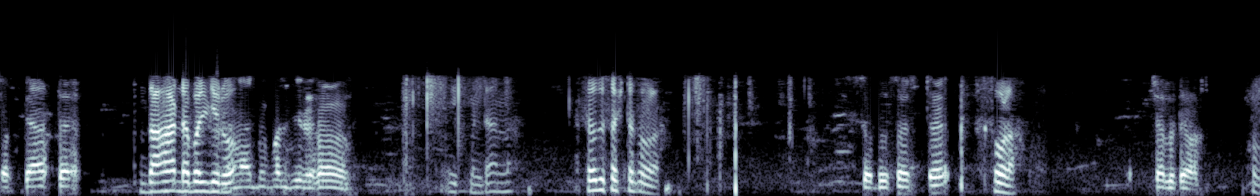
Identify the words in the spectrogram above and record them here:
सत्याहत्तर. दहा डबल झिरो डबल झिरो हा. एक मिनिट अण्णा सदुसष्ट सोळा. सदुसष्ट। सोळा. चालू ठेवा. हो.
